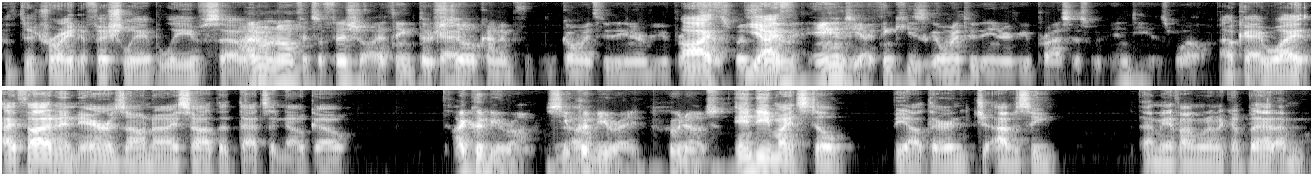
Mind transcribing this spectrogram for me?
with Detroit officially, I believe. So I don't know if it's official. I think they're Okay. still kind of going through the interview Oh, I- process with yeah, I- him, and he, I think he's going through the interview process with Indy as well. okay, well, I, I thought in Arizona, I saw that that's a no go. I could be wrong. You could be right. Who knows? Indy might still be out there, and obviously, I mean, if I'm going to make a bet, I'm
